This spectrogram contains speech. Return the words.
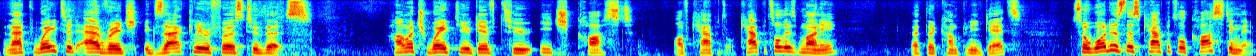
And that weighted average exactly refers to this. How much weight do you give to each cost of capital? Capital is money that the company gets. So what is this capital costing them,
